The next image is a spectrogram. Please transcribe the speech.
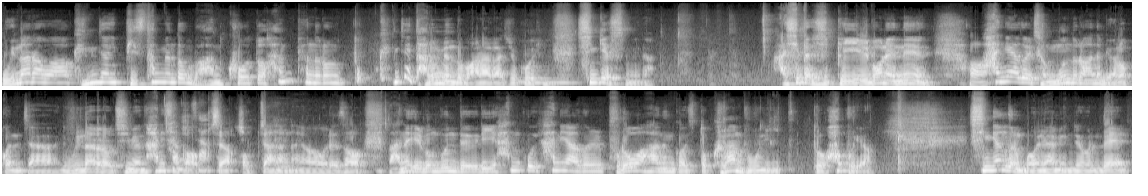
우리나라와 굉장히 비슷한 면도 많고 또 한편으로는 또 굉장히 다른 면도 많아가지고 음. 신기했습니다. 아시다시피 일본에는 어, 한의학을 전문으로 하는 면허권자, 우리나라로 치면 한의사가 한의사가 없자. 없잖아요. 그래서 많은 일본 분들이 한국 한의학을 부러워하는 것이 또 그러한 부분이기도 하고요. 신기한 거는 뭐냐면요. 그런데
